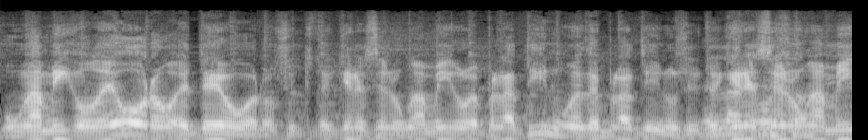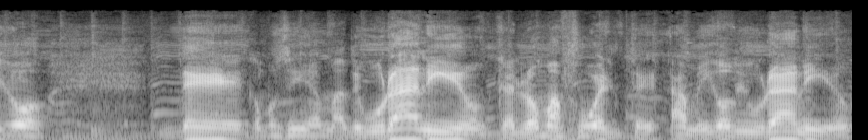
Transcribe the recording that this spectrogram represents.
un amigo de oro, es de oro. Si usted quiere ser un amigo de platino, es de platino. Si usted Es quiere ser un amigo de, ¿cómo se llama? De uranio, que es lo más fuerte, amigo de uranio.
